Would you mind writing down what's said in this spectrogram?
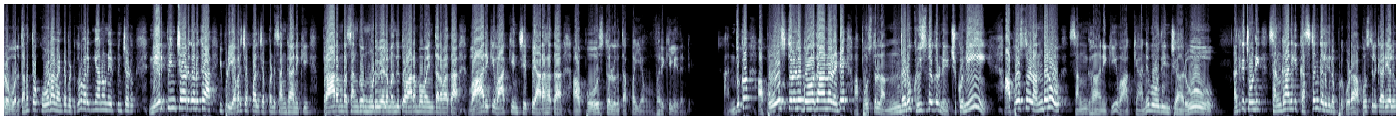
వారు తనతో కూడా వెంట పెట్టుకుని వారికి జ్ఞానం నేర్పించాడు. నేర్పించాడు కనుక ఇప్పుడు ఎవరు చెప్పాలి చెప్పండి సంఘానికి? ప్రారంభ సంఘం మూడు వేల మందితో ఆరంభమైన తర్వాత వారికి వాక్యం చెప్పే అర్హత అపోస్తలులకు తప్ప ఎవ్వరికీ లేదండి. అందుకో అపోస్తులు బోధ అన్నాడంటే అపోస్తరులు అందరూ క్రీస్తు దగ్గర నేర్చుకొని అపోస్తులందరూ సంఘానికి వాక్యాన్ని బోధించారు. అందుకే చూడండి సంఘానికి కష్టం కలిగినప్పుడు కూడా అపోస్తుల కార్యాలు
